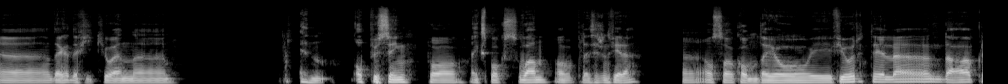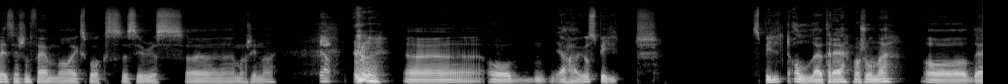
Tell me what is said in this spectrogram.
eh, det, det fikk jo en, uh, en oppussing på Xbox One og PlayStation 4. Eh, og så kom det jo i fjor til eh, da PlayStation 5 og Xbox Series-maskinene. Ja. Eh, og jeg har jo spilt spilt alle tre versjonene, og det,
